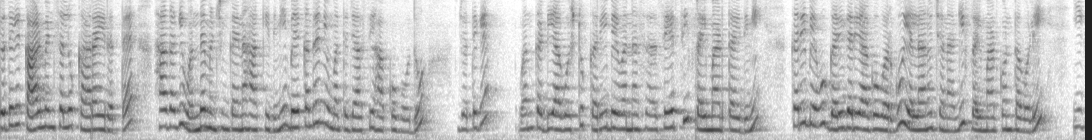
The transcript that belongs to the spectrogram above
ಜೊತೆಗೆ ಕಾಳು ಮೆಣಸಲ್ಲೂ ಖಾರ ಇರುತ್ತೆ. ಹಾಗಾಗಿ ಒಂದೇ ಮೆಣಸಿನ್ಕಾಯಿನ ಹಾಕಿದ್ದೀನಿ. ಬೇಕಂದರೆ ನೀವು ಮತ್ತೆ ಜಾಸ್ತಿ ಹಾಕ್ಕೋಬೋದು ಜೊತೆಗೆ ಒಂದು ಕಡ್ಡಿ ಆಗುವಷ್ಟು ಕರಿಬೇವನ್ನು ಸಹ ಸೇರಿಸಿ ಫ್ರೈ ಮಾಡ್ತಾ ಇದ್ದೀನಿ. ಕರಿಬೇವು ಗರಿ ಗರಿ ಆಗೋವರೆಗೂ ಎಲ್ಲನೂ ಚೆನ್ನಾಗಿ ಫ್ರೈ ಮಾಡ್ಕೊಂಡು ತಗೊಳ್ಳಿ. ಈಗ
